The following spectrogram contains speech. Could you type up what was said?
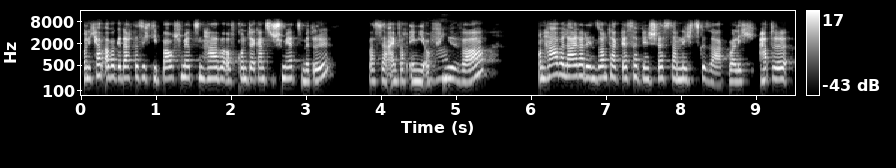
Und ich habe aber gedacht, dass ich die Bauchschmerzen habe aufgrund der ganzen Schmerzmittel, was ja einfach irgendwie auch mhm. viel war und habe leider den Sonntag deshalb den Schwestern nichts gesagt, weil ich hatte,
